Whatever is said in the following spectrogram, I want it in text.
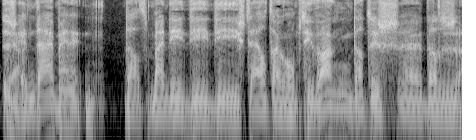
Dus Ja. en daar ben ik... Dat, maar die, die, die stijltang op die wang, dat is... eh, dat is Je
